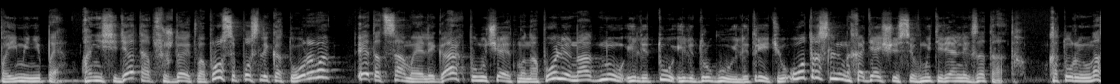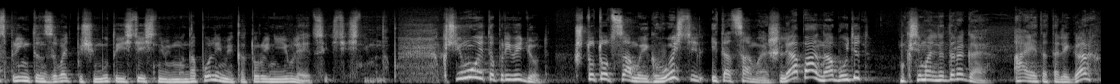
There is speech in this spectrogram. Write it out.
по имени П. Они сидят и обсуждают вопросы, после которого этот самый олигарх получает монополию на одну или ту, или другую, или третью отрасль, находящуюся в материальных затратах которые у нас принято называть почему-то естественными монополиями, которые не являются естественными монополиями. К чему это приведет? Что тот самый гвоздь и та самая шляпа, она будет максимально дорогая а этот олигарх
